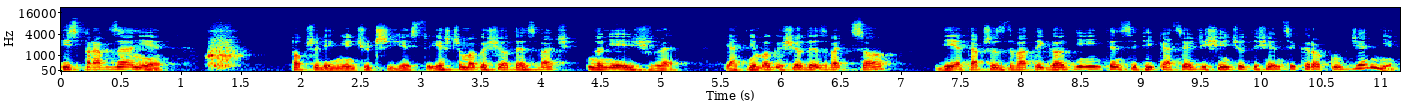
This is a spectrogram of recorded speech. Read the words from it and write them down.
i sprawdzenie uff, po przebiegnięciu 30. Jeszcze mogę się odezwać? No nie jest źle. Jak nie mogę się odezwać, co? Dieta przez dwa tygodnie, intensyfikacja 10 tysięcy kroków dziennie.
